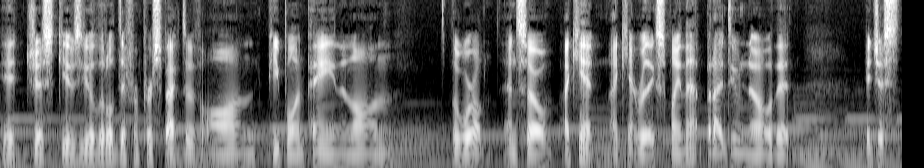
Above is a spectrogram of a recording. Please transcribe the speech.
it just gives you a little different perspective on people in pain and on the world. And so I can't I can't really explain that, but I do know that it just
